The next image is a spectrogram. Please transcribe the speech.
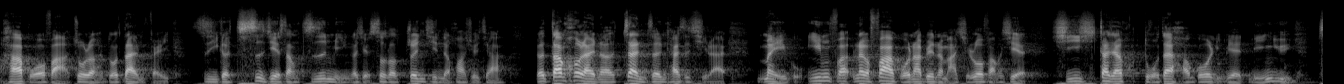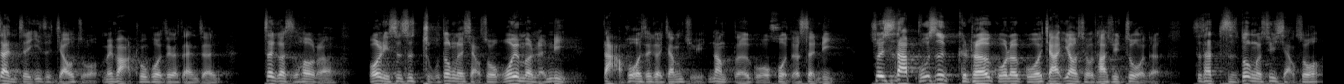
哈伯法，做了很多氮肥，是一个世界上知名而且受到尊敬的化学家。而当后来呢，战争开始起来，美国英法那个法国那边的马奇诺防线，西大家躲在壕沟里面淋雨，战争一直焦灼，没法突破这个战争。这个时候呢，弗里斯是主动的想说，我有没有能力打破这个僵局，让德国获得胜利？所以是他不是德国的国家要求他去做的，是他主动的去想说，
